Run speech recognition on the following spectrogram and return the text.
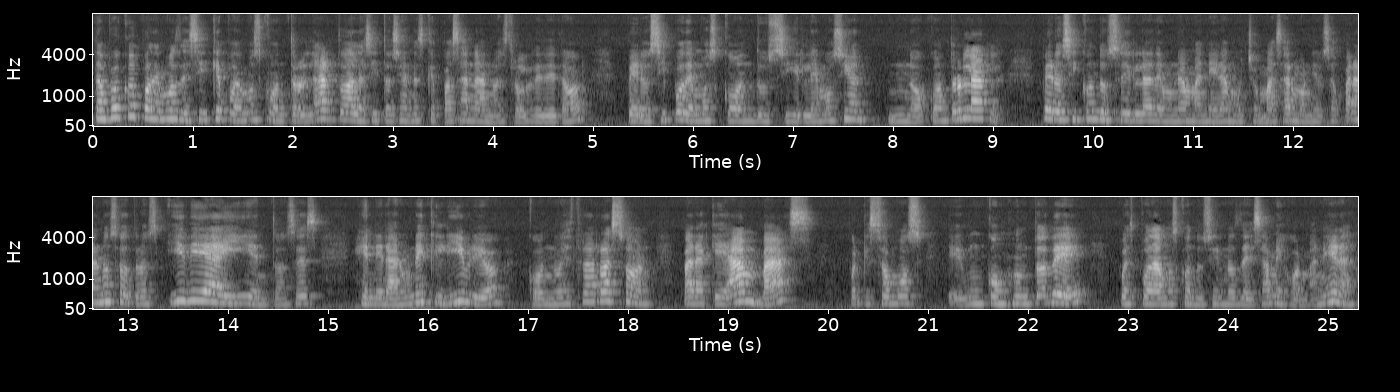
Tampoco podemos decir que podemos controlar todas las situaciones que pasan a nuestro alrededor, pero sí podemos conducir la emoción, no controlarla, pero sí conducirla de una manera mucho más armoniosa para nosotros y de ahí entonces generar un equilibrio con nuestra razón para que ambas, porque somos eh, un conjunto de, pues podamos conducirnos de esa mejor manera.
